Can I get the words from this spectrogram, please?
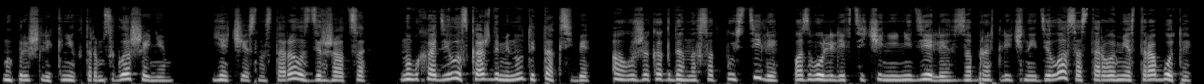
мы пришли к некоторым соглашениям. Я честно старалась держаться, но выходила с каждой минутой так себе. А уже когда нас отпустили, позволили в течение недели забрать личные дела со старого места работы,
